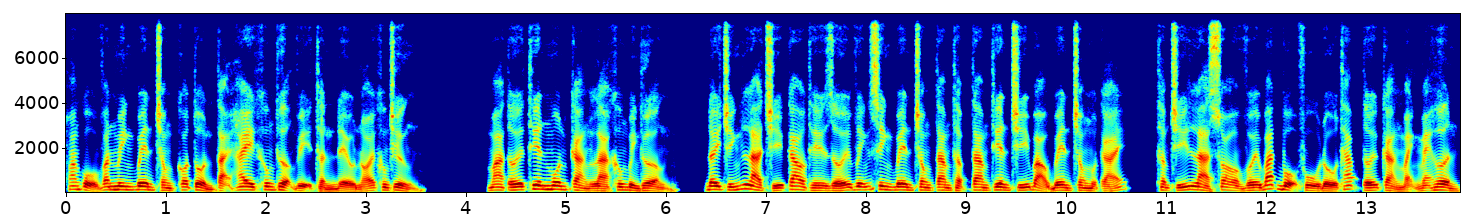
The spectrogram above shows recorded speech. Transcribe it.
hoang cổ văn minh bên trong có tồn tại hay không thượng vị thần đều nói không chừng. Mà tới thiên môn càng là không bình thường, đây chính là trí cao thế giới vĩnh sinh bên trong tam thập tam thiên trí bảo bên trong một cái, thậm chí là so với bát bộ phù đồ tháp tới càng mạnh mẽ hơn.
